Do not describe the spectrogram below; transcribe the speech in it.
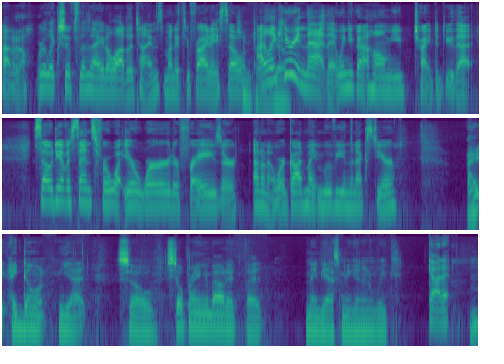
I don't know. We're like shifts the night a lot of the times, Monday through Friday. So I like yeah. hearing that, that when you got home, you tried to do that. So do you have a sense for what your word or phrase or, I don't know, where God might move you in the next year? I, I don't yet, so still praying about it, but maybe ask me again in a week. Got it. Hmm.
